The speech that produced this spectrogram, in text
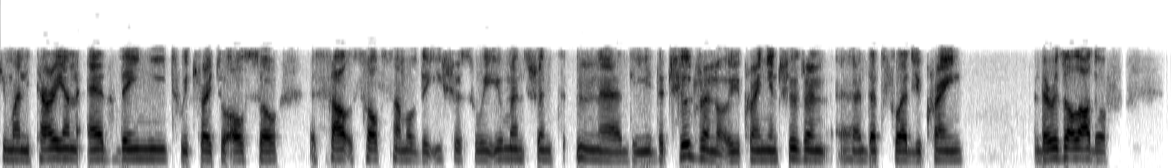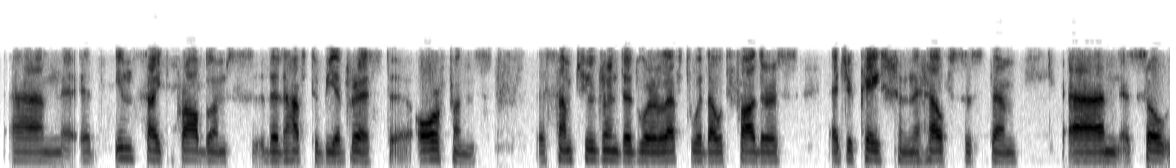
humanitarian aid they need. We try to also uh, sol- solve some of the issues. We, you mentioned uh, the the children or Ukrainian children that fled Ukraine. There is a lot of um, inside problems that have to be addressed. Uh, orphans, uh, some children that were left without fathers, education, the health system. Um, so,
